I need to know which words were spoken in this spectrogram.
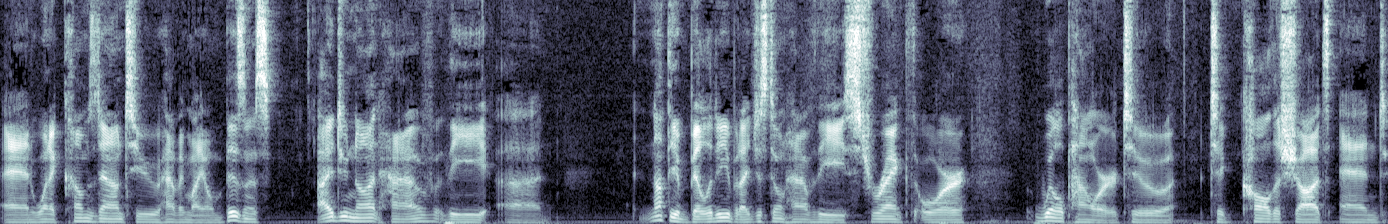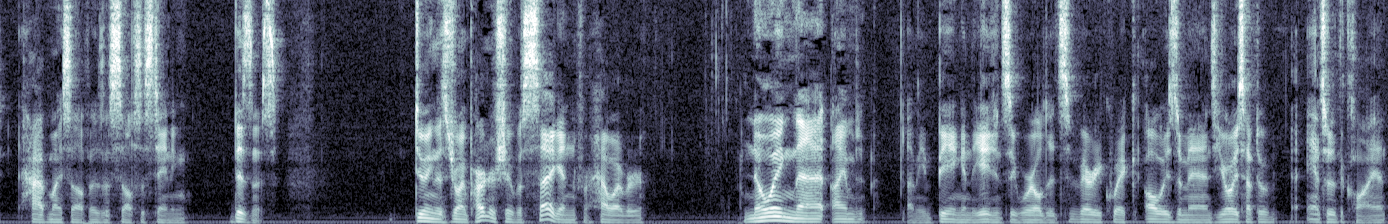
And when it comes down to having my own business i do not have the uh, not the ability but i just don't have the strength or willpower to to call the shots and have myself as a self-sustaining business. Doing this joint partnership with Sagan, however, knowing that I'm I mean being in the agency world it's very quick, always demands, you always have to answer the client.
